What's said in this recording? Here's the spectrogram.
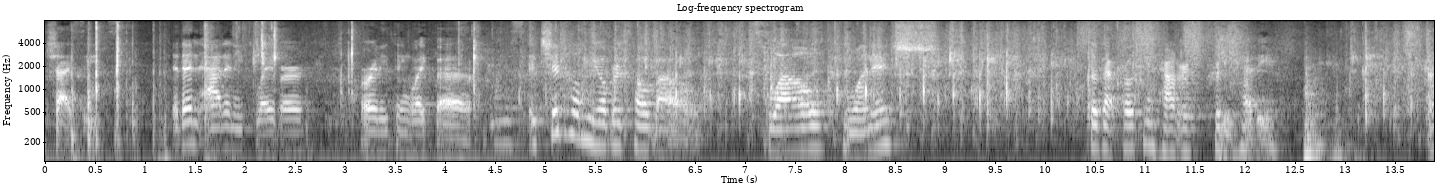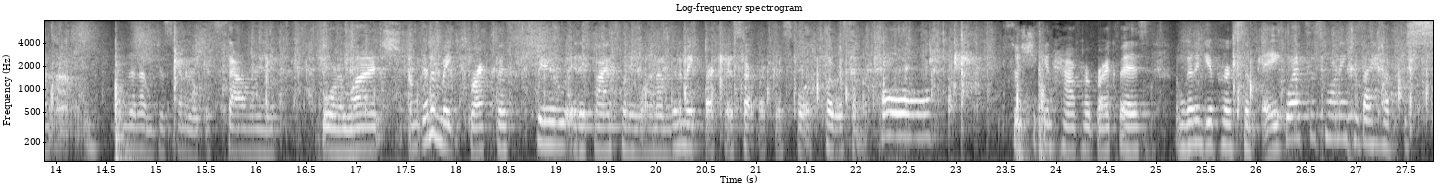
chai seeds. It didn't add any flavor or anything like that. It should hold me over till about 12, 1-ish. So that protein powder is pretty heavy. Um, and then I'm just to make a salad for lunch. I'm to make breakfast too. It is 9.21. I'm to make breakfast, start breakfast for Clarissa Nicole so she can have her breakfast. I'm to give her some egg whites this morning because I have so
